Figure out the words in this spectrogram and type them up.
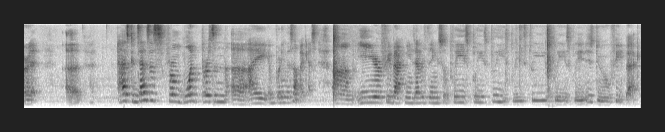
Alright. Uh, as consensus from one person, uh, I am putting this up. I guess. Um, your feedback means everything. So please, please, please, please, please, please, please do feedback.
